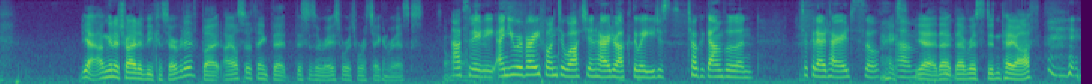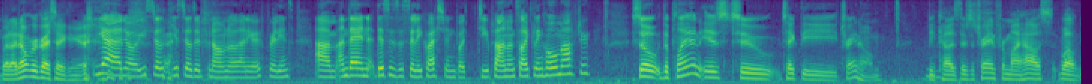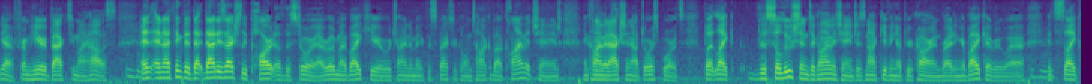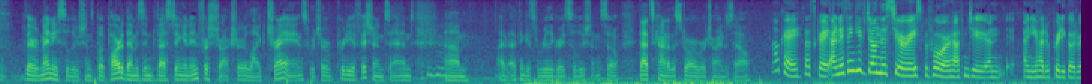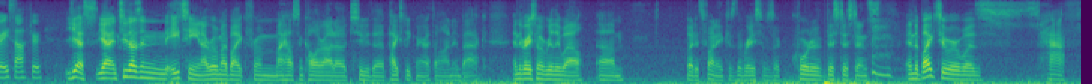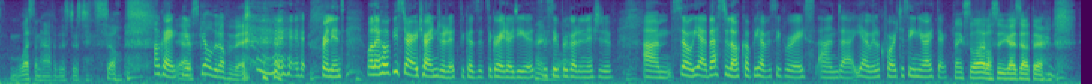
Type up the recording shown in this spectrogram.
yeah, I'm going to try to be conservative. But I also think that this is a race where it's worth taking risks. So Absolutely, and you were very fun to watch in Hardrock The way you just took a gamble and took it out hard. So um, yeah, that that risk didn't pay off, but I don't regret taking it. yeah, no, you still you still did phenomenal anyway. Brilliant. Um, and then this is a silly question, but do you plan on cycling home after? So the plan is to take the train home, because there's a train from my house. Well, yeah, from here back to my house, mm-hmm. and and I think that, that that is actually part of the story. I rode my bike here. We're trying to make the spectacle and talk about climate change and climate action outdoor sports. But like the solution to climate change is not giving up your car and riding your bike everywhere. Mm-hmm. It's like there are many solutions, but part of them is investing in infrastructure like trains, which are pretty efficient, and mm-hmm. um, I, I think it's a really great solution. So that's kind of the story we're trying to tell. Okay, that's great. And I think you've done this to a race before, haven't you? And and you had a pretty good race after. Yes, yeah. In 2018, I rode my bike from my house in Colorado to the Pikes Peak Marathon and back, and the race went really well. Um, but it's funny because the race was a quarter of this distance, and the bike tour was half less than half of this distance. So okay, yeah, you've scaled it up a bit. Brilliant. Well, I hope you start a trend with it because it's a great idea. It's Thanks a super a good initiative. Um, so yeah, best of luck. Hope you have a super race, and uh, yeah, we look forward to seeing you out there. Thanks a lot. I'll see you guys out there.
